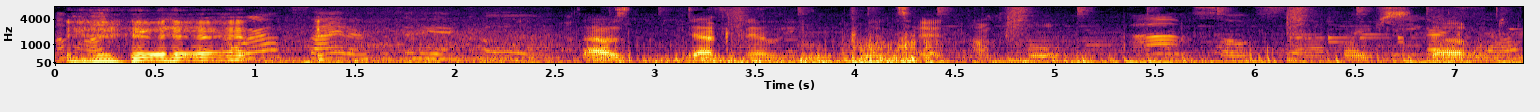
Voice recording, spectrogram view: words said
I'm hungry. We're outside. Our food's gonna get cold. That was definitely the 10. I'm full. I'm so stuffed. I'm Can you stuffed. tell?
